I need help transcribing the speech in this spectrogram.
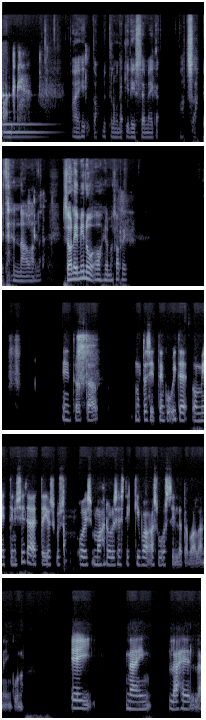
fuck. Ai hitto, nyt teillä muuten kilissee meikä WhatsApp tänne nauhalle. Se oli minun ohjelma, sori. Niin, tota, mutta sitten kun itse olen miettinyt sitä, että joskus olisi mahdollisesti kiva asua sillä tavalla niin kuin ei näin lähellä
